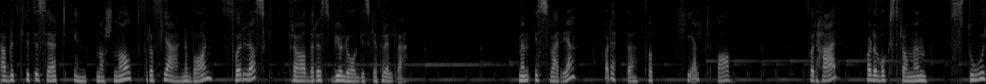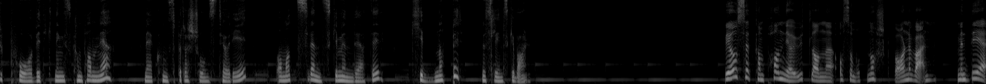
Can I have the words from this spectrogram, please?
er blitt kritisert internasjonalt for å fjerne barn for raskt fra deres biologiske foreldre. Men i Sverige har dette tatt helt av. For her har det vokst fram en stor påvirkningskampanje med konspirasjonsteorier om at svenske myndigheter kidnapper muslimske barn. Vi har også sett kampanjer i utlandet også mot norsk barnevern, men det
